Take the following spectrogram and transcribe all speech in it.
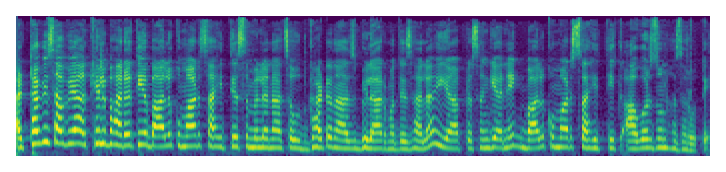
अठ्ठावीसाव्या अखिल भारतीय बालकुमार साहित्य संमेलनाचं उद्घाटन आज भिलारमध्ये झालं. या प्रसंगी अनेक बालकुमार साहित्यिक आवर्जून हजर होते.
